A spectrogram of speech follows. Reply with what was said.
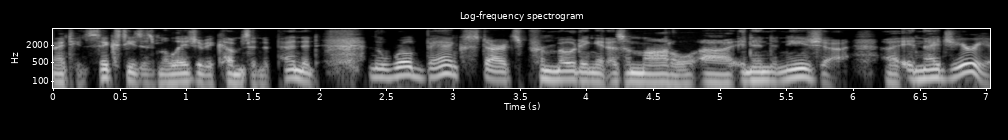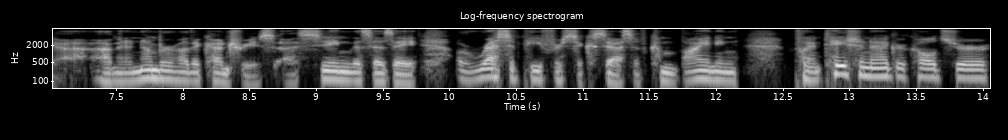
1960s as Malaysia becomes independent. And the World Bank starts promoting it as a model uh, in Indonesia, uh, in Nigeria, um, and a number of other countries, uh, seeing this as a, a recipe for success of combining plantation agriculture agriculture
